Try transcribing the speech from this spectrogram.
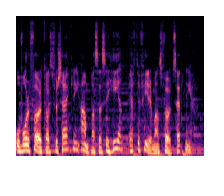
och vår företagsförsäkring anpassar sig helt efter firmans förutsättningar.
